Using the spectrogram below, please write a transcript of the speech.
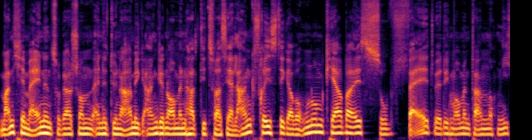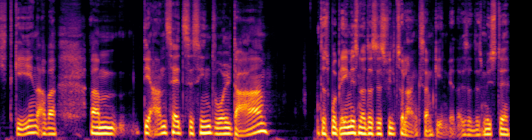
manche meinen sogar schon eine Dynamik angenommen hat, die zwar sehr langfristig, aber unumkehrbar ist. So weit würde ich momentan noch nicht gehen, aber ähm, die Ansätze sind wohl da. Das Problem ist nur, dass es viel zu langsam gehen wird. Also das müsste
